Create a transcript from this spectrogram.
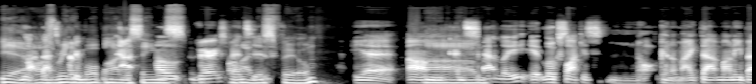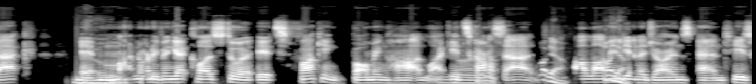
yeah, Like, I was that's reading pretty- more behind the scenes very expensive. this film. Yeah, um, Um, and sadly, it looks like it's not going to make that money back. It might not even get close to it. It's fucking bombing hard. Like it's kind of sad. Oh yeah, I love Oh, yeah. Indiana Jones, and he's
